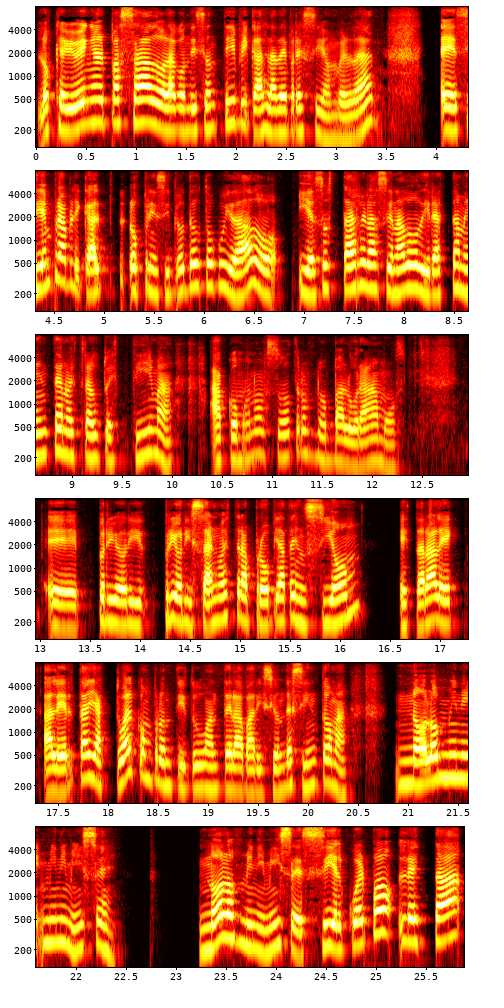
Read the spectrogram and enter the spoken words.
Los que viven en el pasado, la condición típica es la depresión, ¿verdad? siempre aplicar los principios de autocuidado y eso está relacionado directamente a nuestra autoestima, a cómo nosotros nos valoramos. Eh, priorizar nuestra propia atención, estar alerta y actuar con prontitud ante la aparición de síntomas. No los minimice, no los minimice. Si el cuerpo le está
